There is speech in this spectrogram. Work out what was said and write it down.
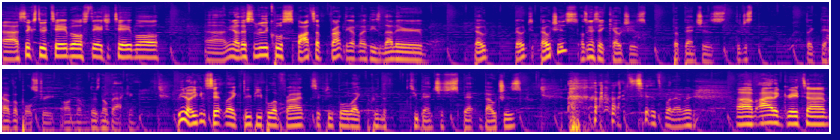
Uh, six to a table, at your table. Um, you know, there's some really cool spots up front. They got like these leather bout, bout, couches. I was gonna say couches, but benches. They're just like they have upholstery on them. There's no backing. But you know, you can sit like three people up front, six people like between the two benches, bouches. it's, it's whatever. Um, I had a great time.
